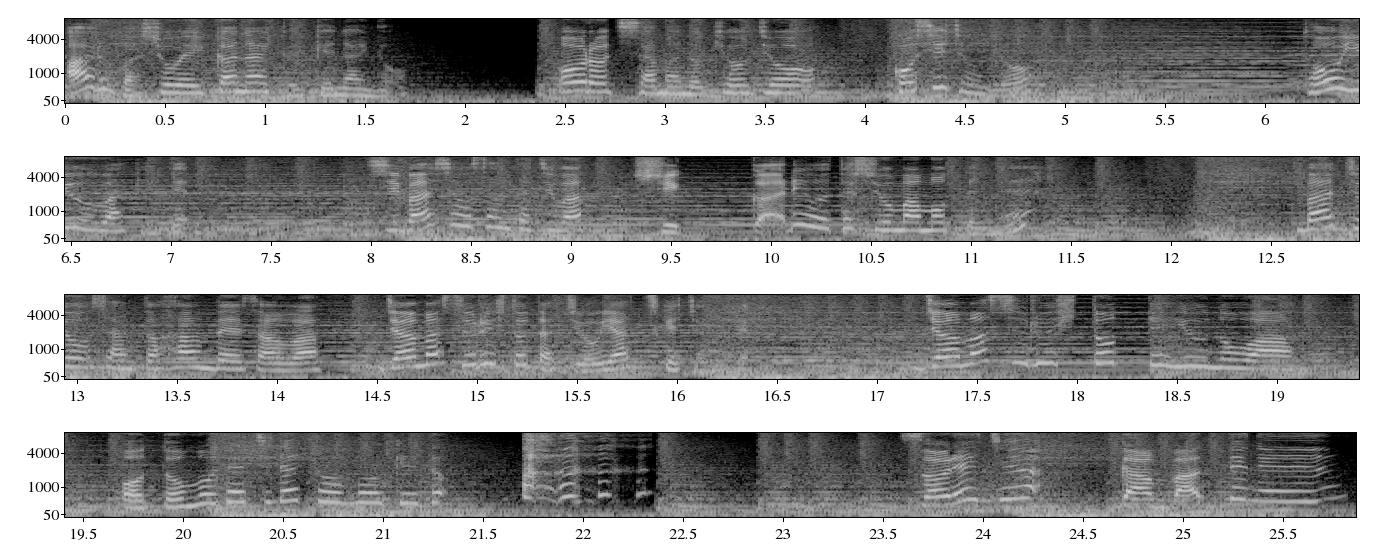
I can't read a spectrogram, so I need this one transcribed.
ある場所へ行かないといけないの。オロチ様の居城古市城よ。というわけで芝生さんたちはしっかり私を守ってね。馬長さんと半兵衛さんは邪魔する人たちをやっつけちゃって。邪魔する人っていうのはお友達だと思うけど。それじゃあ頑張ってね。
